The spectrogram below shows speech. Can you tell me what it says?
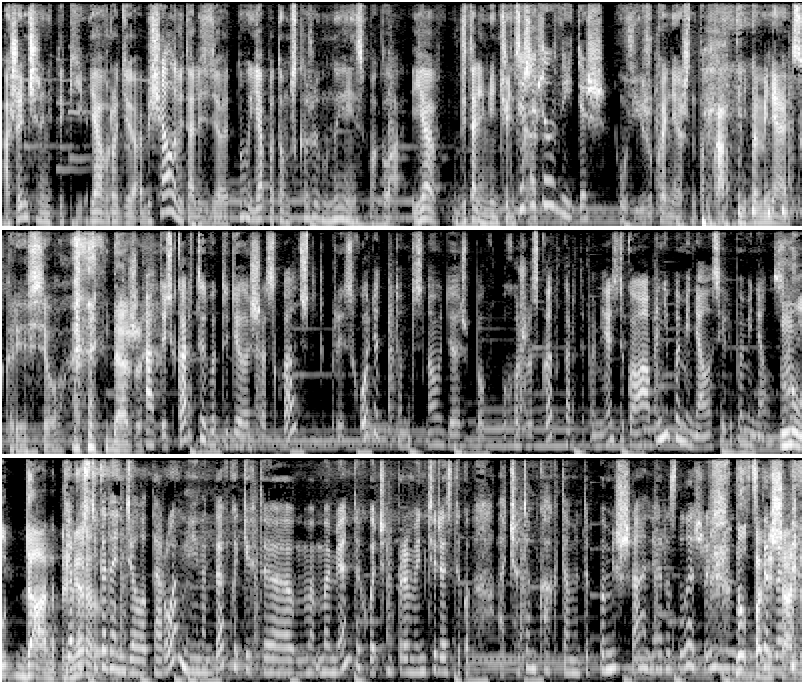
А женщины не такие. Я вроде обещала Виталий сделать, ну, я потом скажу ему, но я не смогла. Я, Виталий мне ничего не Ты же скажет. это увидишь. Увижу, конечно, там карты не поменяются, скорее всего. Даже. А, то есть карты, вот ты делаешь расклад, что-то происходит, потом ты снова делаешь по- похожий расклад, карты поменялись, такой, а, не поменялось или поменялось. Ну, да, Я например... просто никогда не делала Таро, мне иногда в каких-то моментах очень прям интересно такой, а что там, как там, это помешали, разложили? Ну, сказали?» помешали,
